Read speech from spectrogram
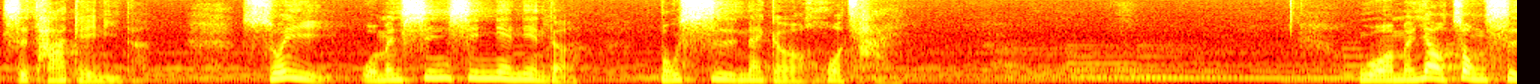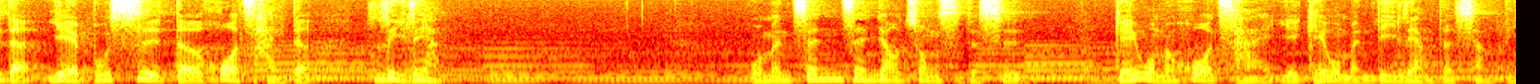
是他给你的，所以我们心心念念的不是那个货财，我们要重视的也不是得货财的力量。”我们真正要重视的是，给我们货财也给我们力量的上帝。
